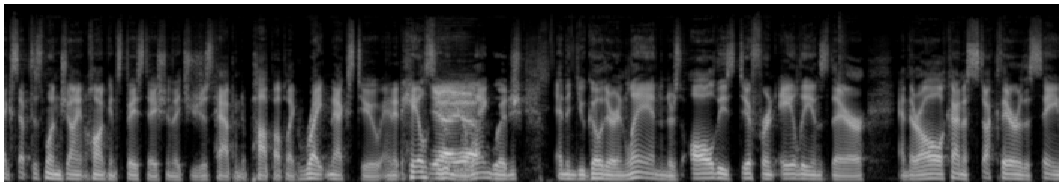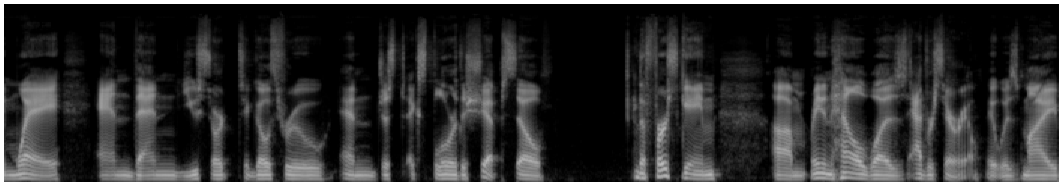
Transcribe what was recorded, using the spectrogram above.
except this one giant honking space station that you just happen to pop up like right next to and it hails yeah, you in yeah. your language and then you go there and land and there's all these different aliens there and they're all kind of stuck there the same way and then you start to go through and just explore the ship so the first game um, Reign in Hell was adversarial. It was my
